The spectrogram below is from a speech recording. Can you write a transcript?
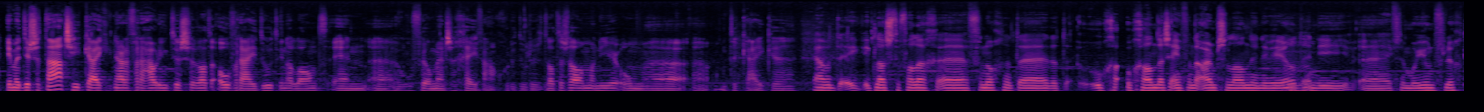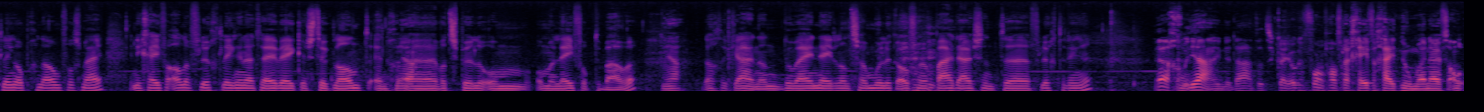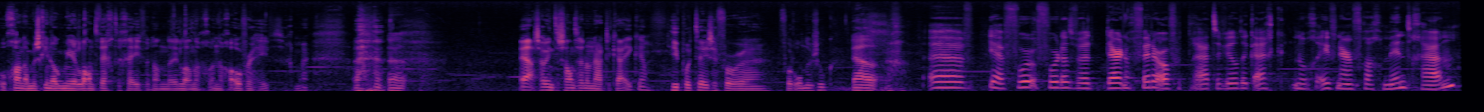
in mijn dissertatie kijk ik naar de verhouding tussen wat de overheid doet in een land en eh, hoeveel mensen geven aan goede doelen. Dus dat is wel een manier om, eh, eh, om te kijken. Ja, want ik, ik las toevallig vanochtend dat Oega- Oeganda is een van de armste landen in de wereld. Mhm. En die heeft een miljoen vluchtelingen opgenomen volgens mij. En die geven alle vluchtelingen na twee weken een stuk land en Ja. wat spullen om, om een leven op te bouwen. Ja, dacht ik, ja, en dan doen wij in Nederland zo moeilijk over een paar duizend vluchtelingen. Ja, goed, ja, inderdaad. Dat kan je ook een vorm van vrijgevigheid noemen. En hij heeft Oeganda misschien ook meer land weg te geven dan Nederland nog, nog over heeft, zeg maar. Ja. Ja, zou interessant zijn om naar te kijken. Hypothese voor, eh, voor onderzoek. Ja, Eh, ja, voor, voordat we daar nog verder over praten, wilde ik eigenlijk nog even naar een fragment gaan.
